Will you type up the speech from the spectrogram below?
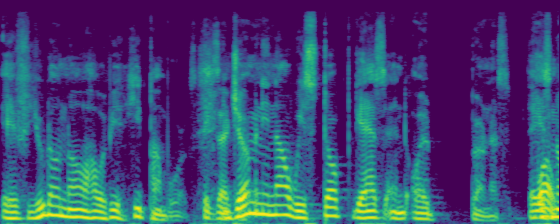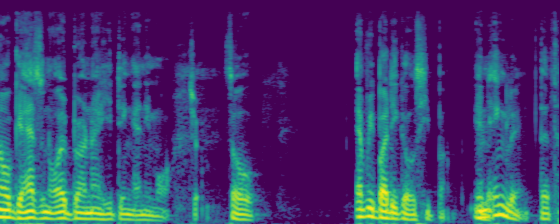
if you don't know how a heat pump works. Exactly. In Germany now we stop gas and oil burners. There is no gas and oil burner heating anymore. Sure. So everybody goes heat pump. In mm. England, that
